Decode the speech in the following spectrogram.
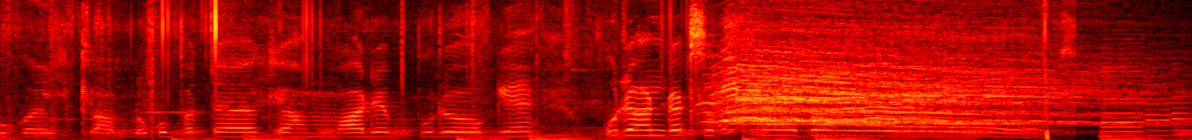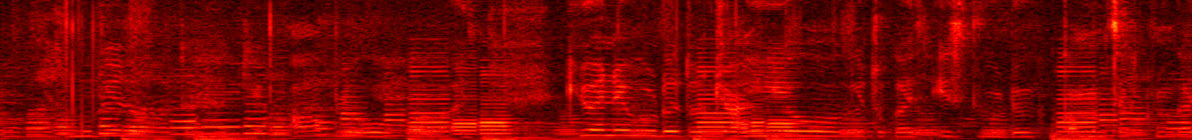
तो गाइस क्या आप लोगों को पता है कि हमारे पूरे हो गए पूरे हंड्रेड सब्सक्राइबर तो मुझे तो पता है कि आप लोगों को क्यों नहीं वीडियो तो चाहिए होगी? तो गाइस इस वीडियो के कमेंट सेक्शन में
